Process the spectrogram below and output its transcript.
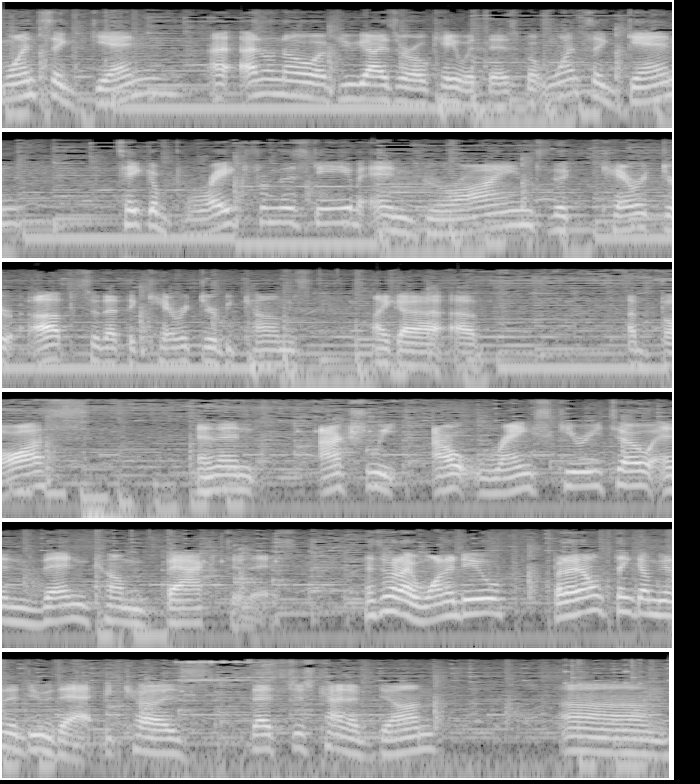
once again, I, I don't know if you guys are okay with this, but once again, take a break from this game and grind the character up so that the character becomes like a, a, a boss. And then actually outranks Kirito and then come back to this. That's what I want to do, but I don't think I'm going to do that because that's just kind of dumb. Um,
